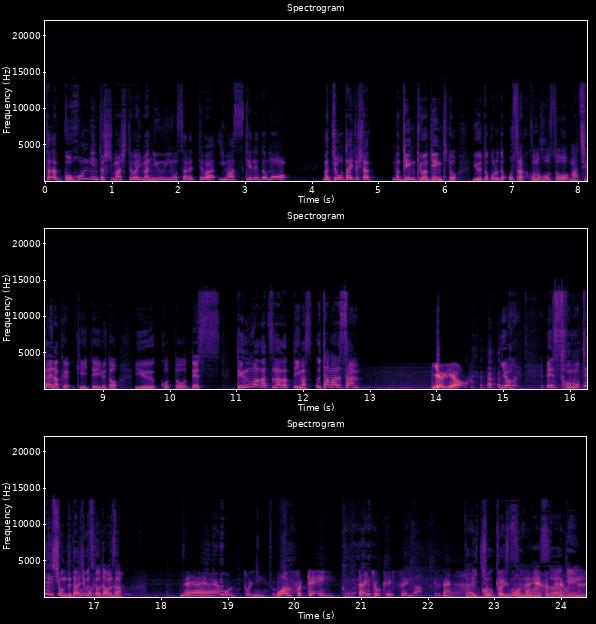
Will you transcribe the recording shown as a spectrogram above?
ただ、ご本人としましては今、入院をされてはいますけれども、まあ、状態としては、まあ、元気は元気というところで、おそらくこの放送を間違いなく聞いているということです。電話がつながっています。歌丸さん。よよ。よ、え、そのテンションで大丈夫ですか、歌丸さん。ねえ、本当に。Once again! 大腸系出演が。大腸系出演、Once again。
